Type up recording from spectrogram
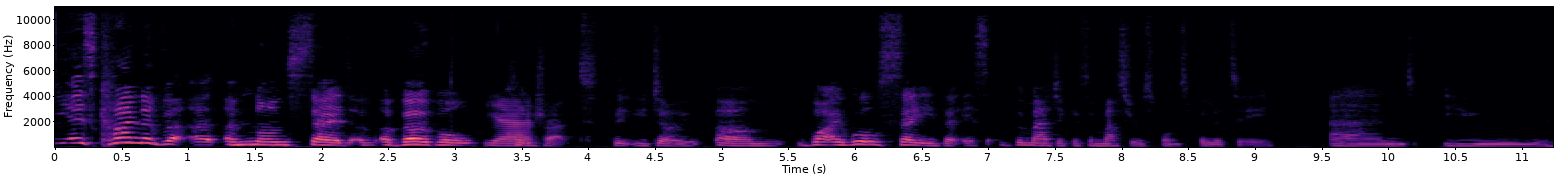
yeah, it's kind of a, a non-said, a, a verbal Yeah. contract that you don't. Um, but I will say that it's the magic is a massive responsibility, and you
